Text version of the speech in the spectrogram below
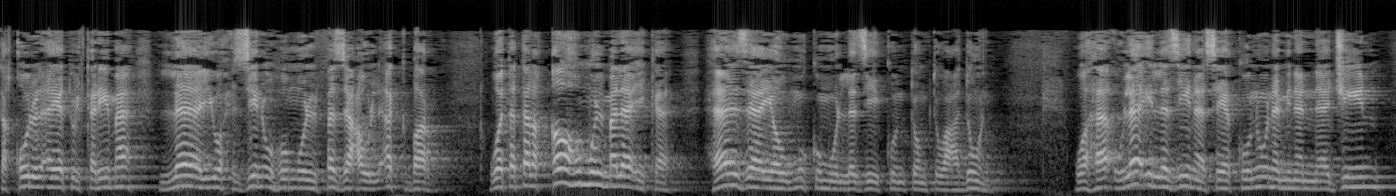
تقول الآية الكريمة لا يحزنهم الفزع الأكبر وتتلقاهم الملائكة هذا يومكم الذي كنتم توعدون وهؤلاء الذين سيكونون من الناجين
